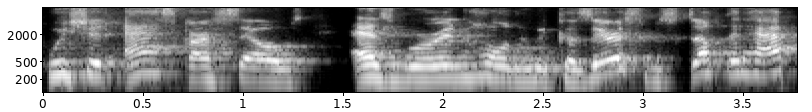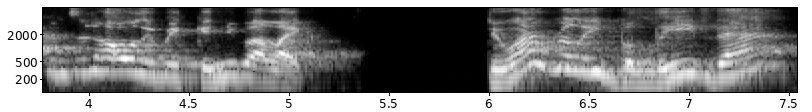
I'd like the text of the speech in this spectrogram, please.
we should ask ourselves as we're in Holy Week, because there's some stuff that happens in Holy Week, and you got like, do I really believe that?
